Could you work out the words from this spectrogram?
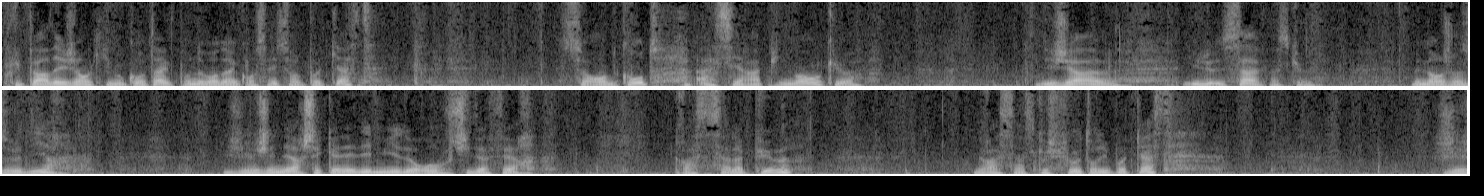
plupart des gens qui me contactent pour me demander un conseil sur le podcast se rendent compte assez rapidement que déjà euh, ils le savent parce que Maintenant, j'ose le dire, je génère chaque année des milliers d'euros de chiffre d'affaires grâce à la pub, grâce à ce que je fais autour du podcast. J'ai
